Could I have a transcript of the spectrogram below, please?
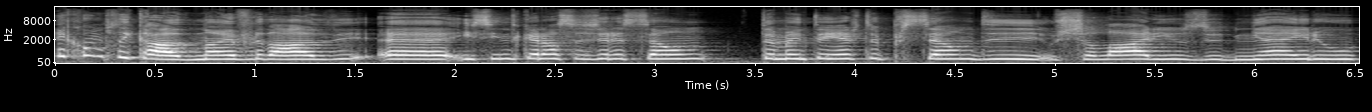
É complicado, não é verdade? Uh, e sinto que a nossa geração também tem esta pressão de os salários, o dinheiro,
